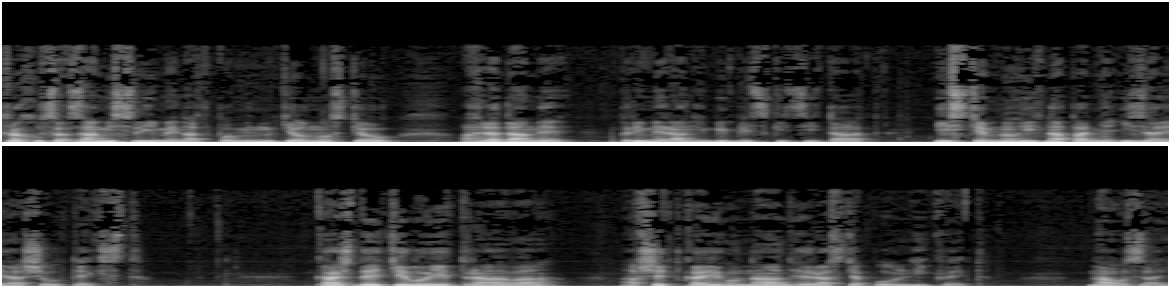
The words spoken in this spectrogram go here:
Trochu sa zamyslíme nad pominuteľnosťou a hľadáme primeraný biblický citát, iste mnohých napadne Izajášov text. Každé telo je tráva a všetka jeho nádhera sťa polný kvet. Naozaj,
